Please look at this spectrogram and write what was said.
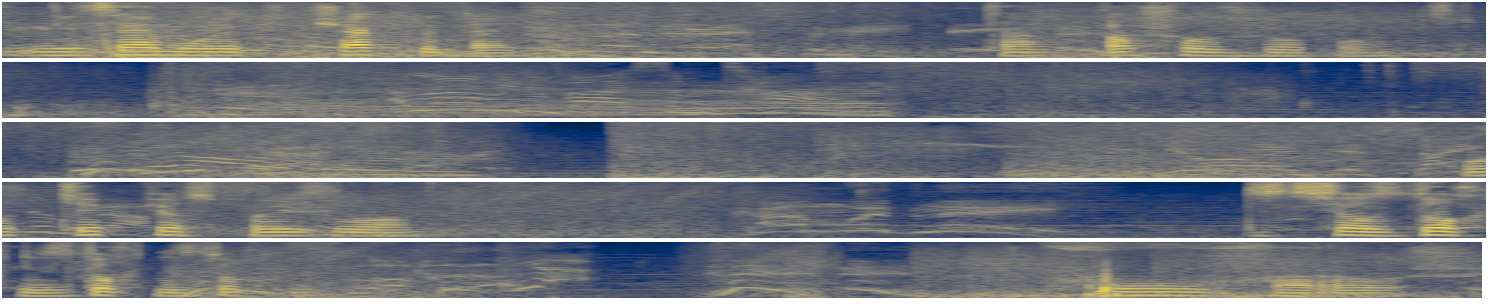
нельзя ему эту чакру дать. Так, пошел в жопу отсюда. Вот тебе пес повезло. Все, сдохни, сдохни, сдохни. Фу, хорош.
